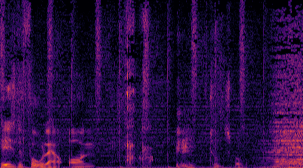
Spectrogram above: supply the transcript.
Here's the fallout on Talksport.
